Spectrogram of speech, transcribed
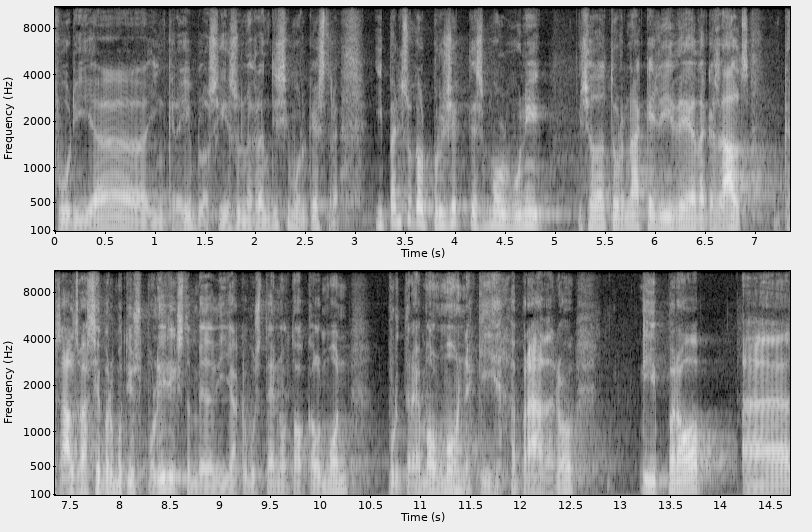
fúria increïble, o sigui, és una grandíssima orquestra. I penso que el projecte és molt bonic, això de tornar aquella idea de Casals. Casals va ser per motius polítics, també, de dir, ja que vostè no toca el món, portarem el món aquí a Prada, no? I però eh,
